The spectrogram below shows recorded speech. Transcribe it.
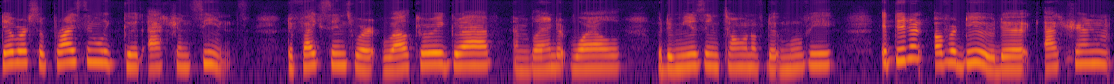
there were surprisingly good action scenes. The fight scenes were well choreographed and blended well with the amusing tone of the movie. It didn't overdo the action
